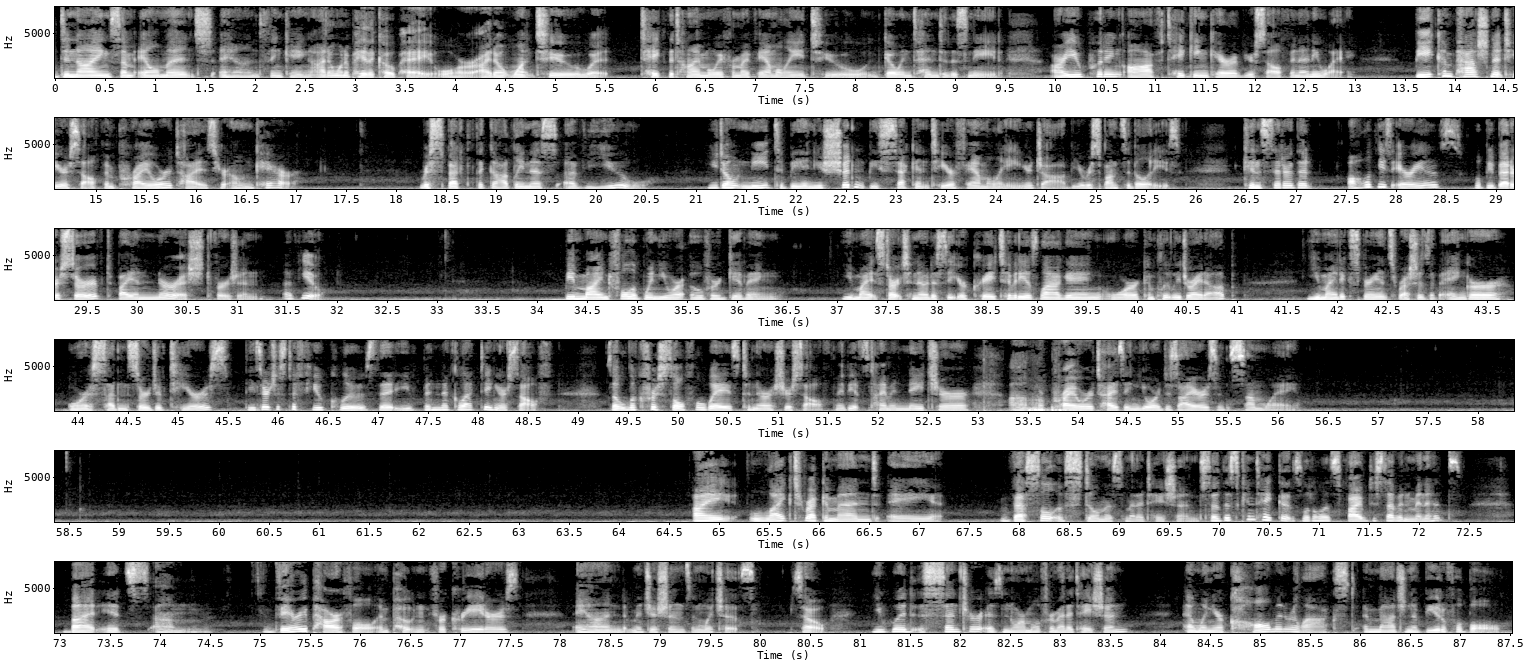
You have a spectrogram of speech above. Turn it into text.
denying some ailment and thinking, I don't want to pay the copay or I don't want to take the time away from my family to go and tend to this need? Are you putting off taking care of yourself in any way? Be compassionate to yourself and prioritize your own care. Respect the godliness of you. You don't need to be, and you shouldn't be second to your family, your job, your responsibilities. Consider that all of these areas will be better served by a nourished version of you. Be mindful of when you are overgiving. You might start to notice that your creativity is lagging or completely dried up. You might experience rushes of anger or a sudden surge of tears. These are just a few clues that you've been neglecting yourself. So look for soulful ways to nourish yourself. Maybe it's time in nature um, or prioritizing your desires in some way. I like to recommend a vessel of stillness meditation. So this can take as little as five to seven minutes, but it's um, very powerful and potent for creators and magicians and witches. So you would center as normal for meditation, and when you're calm and relaxed, imagine a beautiful bowl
